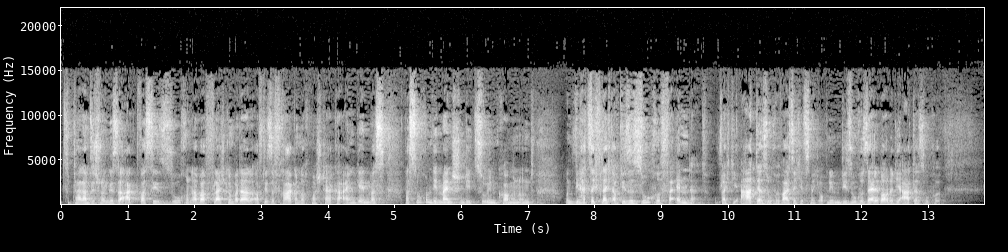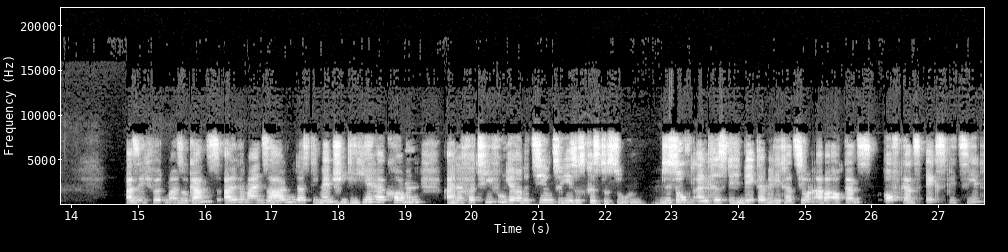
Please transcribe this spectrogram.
zum Teil haben Sie schon gesagt, was Sie suchen, aber vielleicht können wir da auf diese Frage noch mal stärker eingehen. Was, was suchen die Menschen, die zu Ihnen kommen und und wie hat sich vielleicht auch diese Suche verändert? Vielleicht die Art der Suche, weiß ich jetzt nicht, ob die Suche selber oder die Art der Suche. Also ich würde mal so ganz allgemein sagen, dass die Menschen, die hierher kommen, eine Vertiefung ihrer Beziehung zu Jesus Christus suchen. Mhm. Sie suchen einen christlichen Weg der Meditation, aber auch ganz oft ganz explizit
